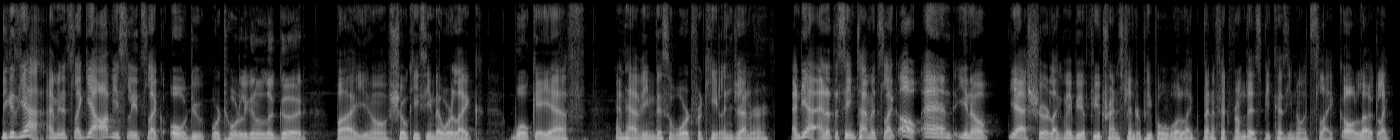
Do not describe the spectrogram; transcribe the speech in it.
Because yeah, I mean, it's like yeah, obviously it's like oh, dude, we're totally gonna look good by you know showcasing that we're like woke AF and having this award for Caitlyn Jenner. And yeah, and at the same time, it's like oh, and you know yeah, sure, like maybe a few transgender people will like benefit from this because you know it's like, oh look, like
